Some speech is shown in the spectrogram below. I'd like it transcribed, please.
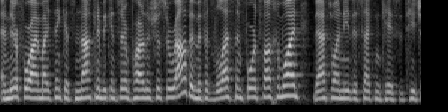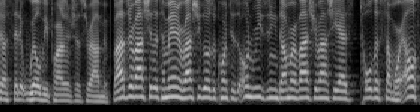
And therefore, I might think it's not going to be considered part of the Shusarabim. If it's less than four tfachim wide, that's why I need the second case to teach us that it will be part of the Shusarabim. Rashi goes according to his own reasoning. Damar Rav Ashi has told us somewhere else.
